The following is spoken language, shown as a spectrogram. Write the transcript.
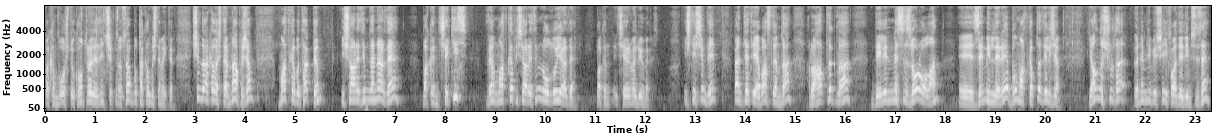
Bakın boşluğu kontrol edin. Çıkmıyorsa bu takılmış demektir. Şimdi arkadaşlar ne yapacağım? Matkabı taktım. İşaretim de nerede? Bakın çekiş ve matkap işaretinin olduğu yerde. Bakın çevirme düğmesi. İşte şimdi ben tetiğe bastığımda rahatlıkla delinmesi zor olan e, zeminleri bu matkapla deleceğim. Yalnız şurada önemli bir şey ifade edeyim size.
